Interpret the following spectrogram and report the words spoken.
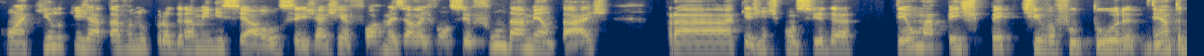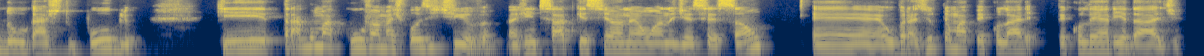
com aquilo que já estava no programa inicial, ou seja, as reformas elas vão ser fundamentais para que a gente consiga ter uma perspectiva futura dentro do gasto público que traga uma curva mais positiva. A gente sabe que esse ano é um ano de exceção. É, o Brasil tem uma peculiaridade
